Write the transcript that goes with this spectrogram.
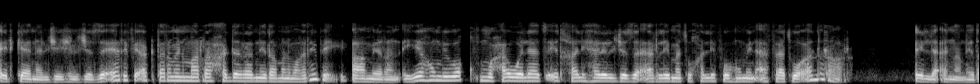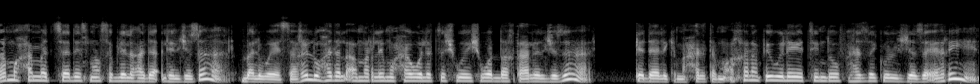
إذ كان الجيش الجزائري في أكثر من مرة حذر النظام المغربي آمرا إياهم بوقف محاولات إدخالها للجزائر لما تخلفه من آفات وأضرار. إلا أن نظام محمد السادس ناصب للعداء للجزائر بل ويستغل هذا الأمر لمحاولة التشويش والضغط على الجزائر. كذلك ما حدث مؤخرا في ولاية تندوف هز كل الجزائريين.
